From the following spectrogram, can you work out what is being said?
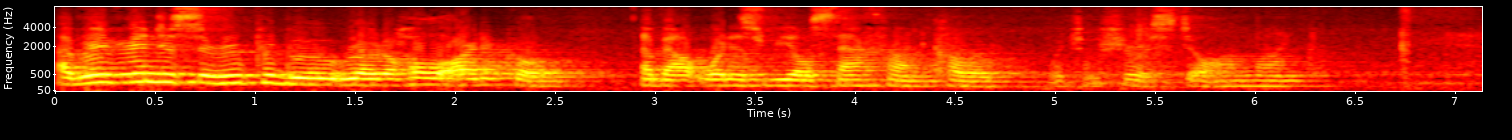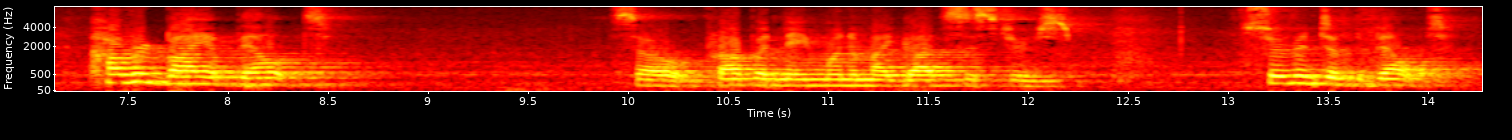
Uh, Ravindra Svarupa Prabhu wrote a whole article about what is real saffron color, which I'm sure is still online. Covered by a belt. So Prabhupada named one of my god sisters servant of the belt.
